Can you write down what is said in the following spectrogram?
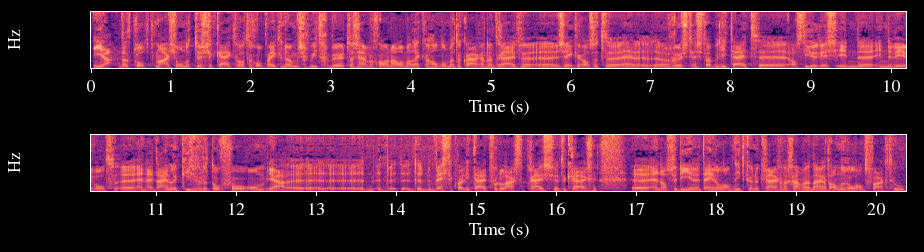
Ja, dat klopt. Maar als je ondertussen kijkt wat er op economisch gebied gebeurt, dan zijn we gewoon allemaal lekker handel met elkaar aan het drijven. Uh, zeker als het uh, rust en stabiliteit, uh, als die er is in de, in de wereld. en uiteindelijk kiezen we er toch voor om ja, de beste kwaliteit voor de laagste prijs te krijgen. en als we die in het ene land niet kunnen krijgen, dan gaan we naar het andere land vaak toe.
